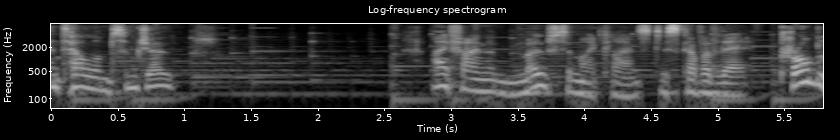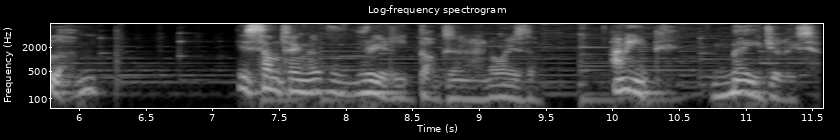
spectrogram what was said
and tell them some jokes. I find that most of my clients discover their problem is something that really bugs and annoys them. I mean, majorly so.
